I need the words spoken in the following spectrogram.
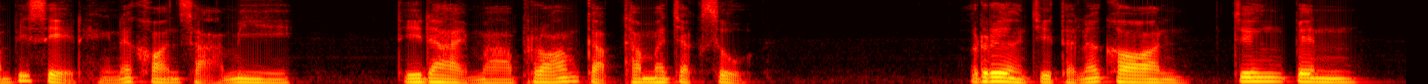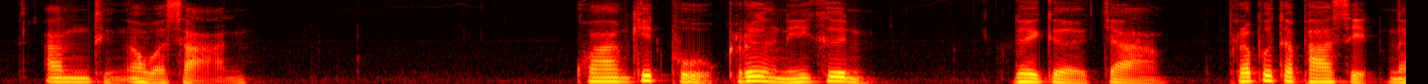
รพิเศษแห่งนครสามี ที่ได้มาพร้อมกับธรรมจักสุเรื่องจิตนครจึงเป็นอันถึงอวสานความคิดผูกเรื่องนี้ขึ้น ได้เกิดจากพระพุทธภาษิตใน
